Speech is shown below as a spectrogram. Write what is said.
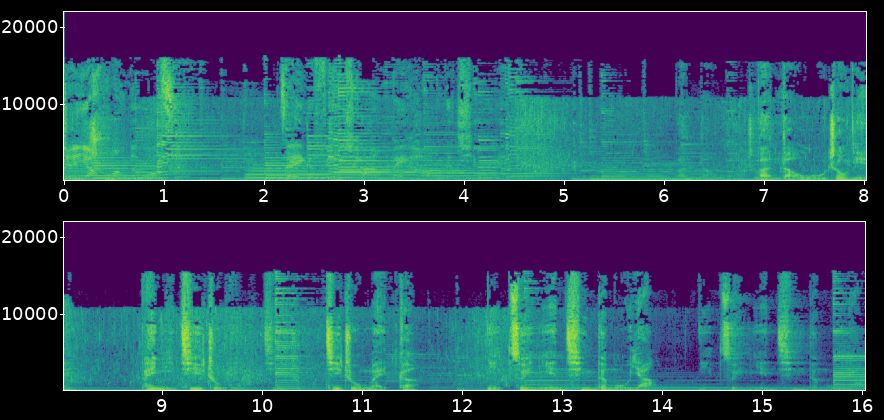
震摇晃的屋子，在一个非常美好的情人。半岛五周年，陪你记住。记住每个你最年轻的模样，你最年轻的模样。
